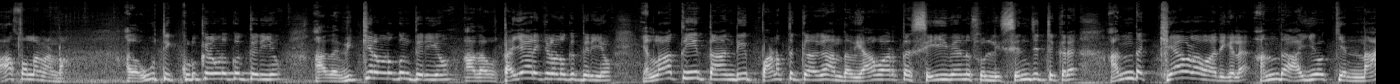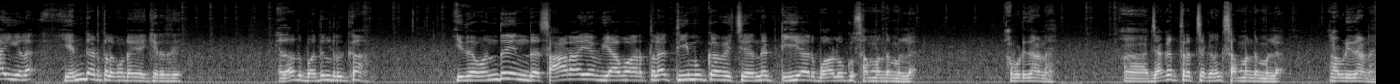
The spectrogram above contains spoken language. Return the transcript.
நான் சொல்ல வேண்டாம். அதை ஊற்றி கொடுக்குறவனுக்கும் தெரியும் அதை விற்கிறவனுக்கும் தெரியும் அதை தயாரிக்கிறவனுக்கும் தெரியும். எல்லாத்தையும் தாண்டி பணத்துக்காக அந்த வியாபாரத்தை செய்வேன்னு சொல்லி செஞ்சிட்ருக்கிற அந்த கேவலவாதிகளை அந்த அயோக்கிய நாய்களை எந்த இடத்துல கொண்டு போய் வைக்கிறது? ஏதாவது பதில் இருக்கா? இதை வந்து இந்த சாராய வியாபாரத்தில் திமுகவை சேர்ந்த டிஆர் பாலுவுக்கு சம்மந்தம் இல்லை அப்படி தானே ஜெகத் ரட்சகனுக்கு சம்மந்தம் இல்லை அப்படி தானே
